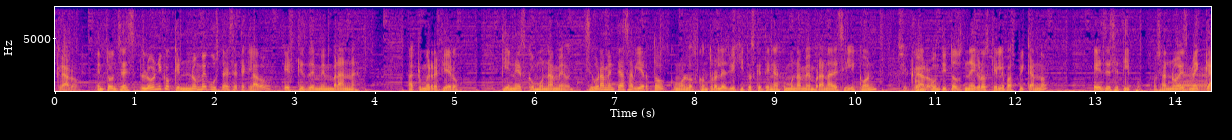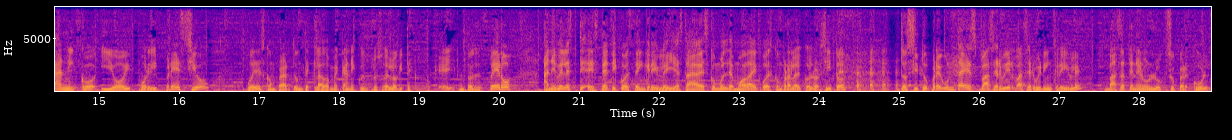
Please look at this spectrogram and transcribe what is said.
Claro. Entonces, lo único que no me gusta de ese teclado es que es de membrana. ¿A qué me refiero? Tienes como una... me- Seguramente has abierto como los controles viejitos que tenías como una membrana de silicón. Sí, claro. Con puntitos negros que le vas picando. Es de ese tipo. O sea, no es Ah, mecánico y hoy por el precio puedes comprarte un teclado mecánico incluso de Logitech. Ok. Entonces, pero a nivel este- estético está increíble y está es como el de moda y puedes comprarlo de colorcito. Entonces, si tu pregunta es, ¿va a servir? Va a servir increíble. Vas a tener un look super cool.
